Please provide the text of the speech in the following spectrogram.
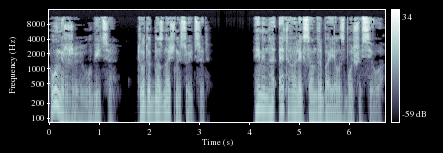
Умер же убийца. Тут однозначный суицид. Именно этого Александра боялась больше всего.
